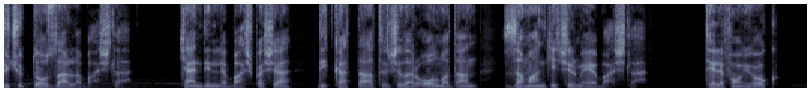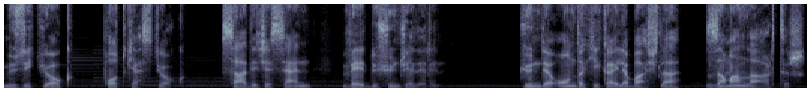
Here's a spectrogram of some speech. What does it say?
Küçük dozlarla başla. Kendinle baş başa, dikkat dağıtıcılar olmadan zaman geçirmeye başla. Telefon yok, müzik yok, podcast yok. Sadece sen ve düşüncelerin. Günde 10 dakikayla başla, zamanla artır.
